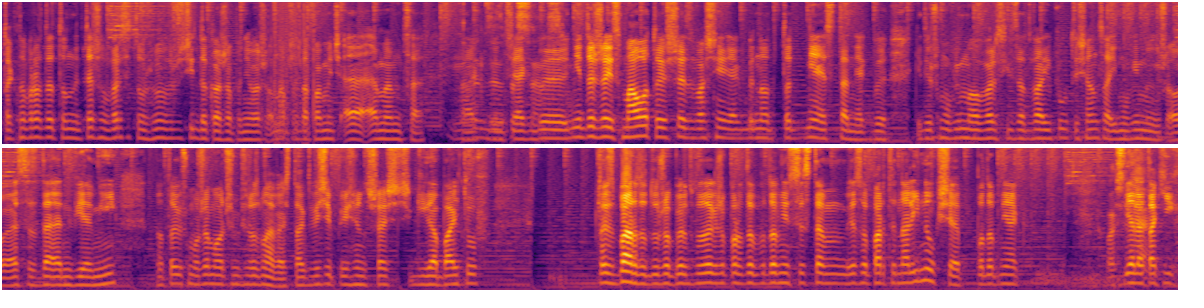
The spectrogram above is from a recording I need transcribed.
tak naprawdę tą najtańszą wersję to możemy wyrzucić do kosza, ponieważ ona posiada pamięć e MMC. No tak, więc więc jakby sensu. nie dość, że jest mało, to jeszcze jest właśnie jakby, no to nie jest ten jakby, kiedy już mówimy o wersji za 2,5 tysiąca i mówimy już o SSD NVMe, no to już możemy o czymś rozmawiać, tak? 256 GB to jest bardzo dużo, biorąc pod uwagę, że prawdopodobnie system jest oparty na Linuxie, podobnie jak Właśnie wiele nie. takich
